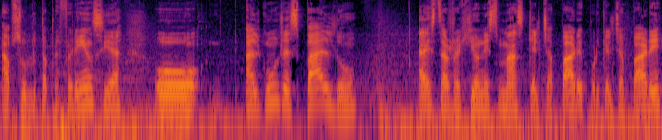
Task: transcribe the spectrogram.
absoluta preferencia o algún respaldo a estas regiones más que el Chapare, porque el Chapare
